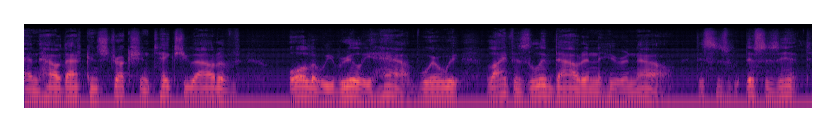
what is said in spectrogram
and how that construction takes you out of all that we really have, where we life is lived out in the here and now. This is this is it.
